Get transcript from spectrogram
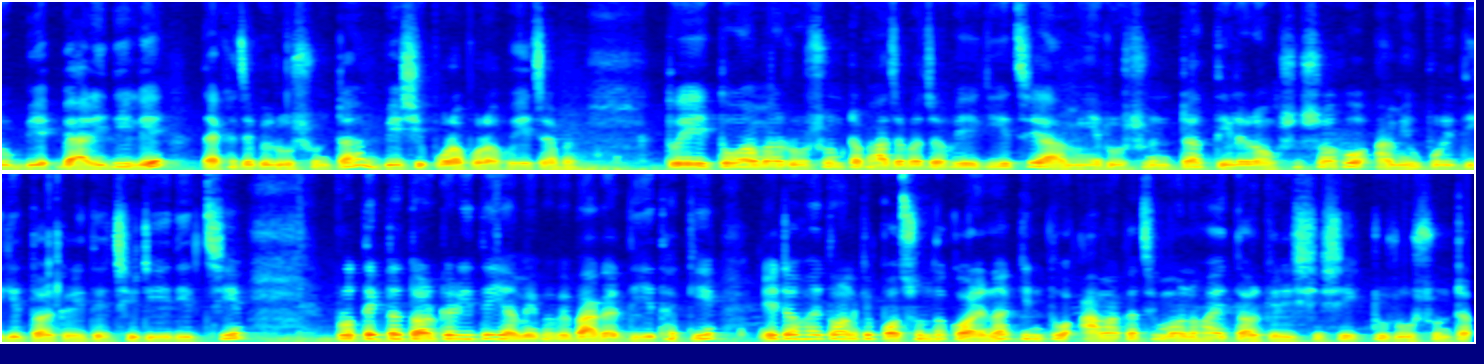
লো বাড়ি দিলে দেখা যাবে রসুনটা বেশি পোড়া পোড়া হয়ে যাবে। তো এই তো আমার রসুনটা ভাজা ভাজা হয়ে গিয়েছে। আমি রসুনটা তেলের অংশ সহ আমি উপরের দিকে তরকারিতে ছিটিয়ে দিচ্ছি। প্রত্যেকটা তরকারিতেই আমি এভাবে বাগার দিয়ে থাকি। এটা হয়তো অনেকে পছন্দ করে না, কিন্তু আমার কাছে মনে হয় তরকারির শেষে একটু রসুনটা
